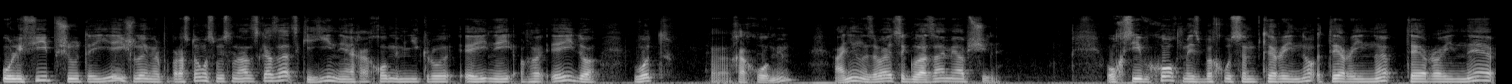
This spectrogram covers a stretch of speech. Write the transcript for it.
Улифи пшута ей шлемер по простому смыслу надо сказать, кигины хахомим никро эйдо, вот э, хахомим, они называются глазами общины. Охсив хохм из бахусом терейно, терейно, терейне,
